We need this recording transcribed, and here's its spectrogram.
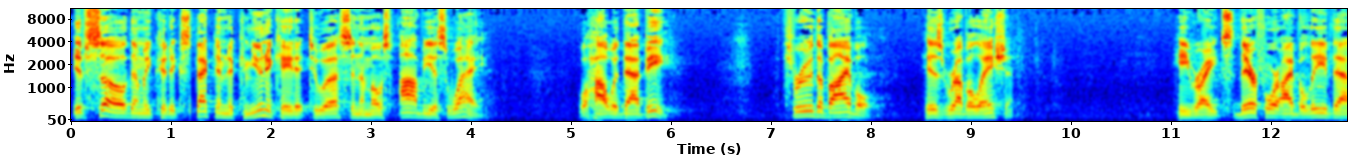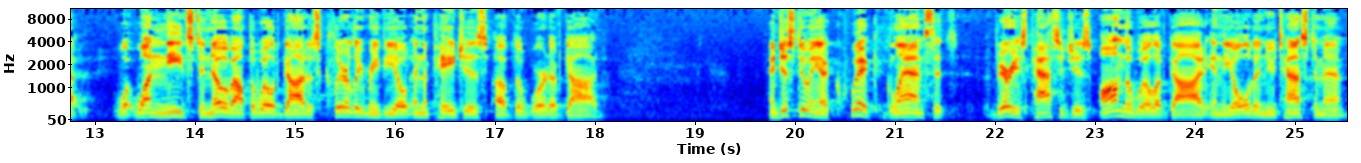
If so, then we could expect him to communicate it to us in the most obvious way. Well, how would that be? Through the Bible, his revelation. He writes, Therefore, I believe that what one needs to know about the will of God is clearly revealed in the pages of the Word of God. And just doing a quick glance at various passages on the will of God in the Old and New Testament,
